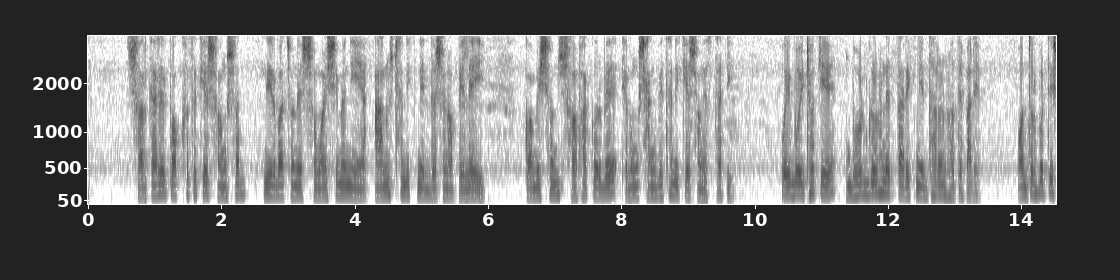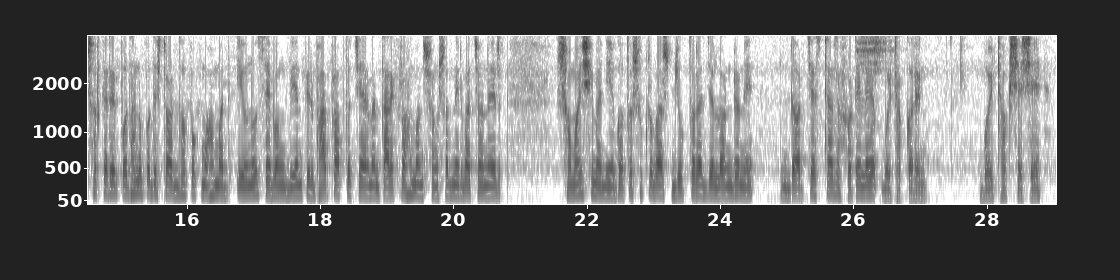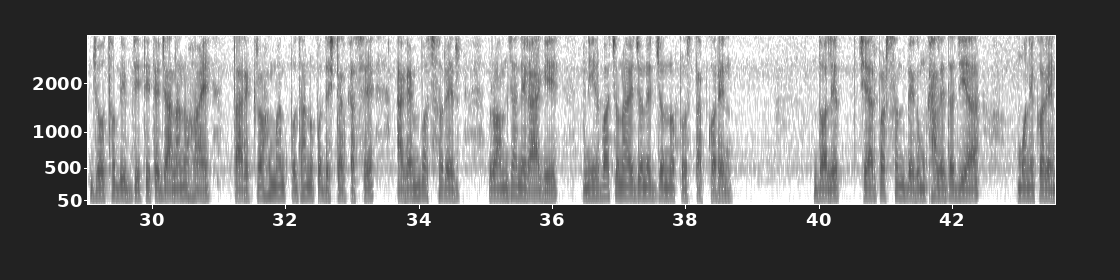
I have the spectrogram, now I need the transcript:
সরকারের পক্ষ থেকে সংসদ নির্বাচনের সময়সীমা নিয়ে আনুষ্ঠানিক নির্দেশনা পেলেই কমিশন সভা করবে এবং সাংবিধানিক এ সংস্থাটি। ওই বৈঠকে ভোট গ্রহণের তারিখ নির্ধারণ হতে পারে। অন্তর্বর্তী সরকারের প্রধান উপদেষ্টা অধ্যাপক মোহাম্মদ ইউনুস এবং বিএনপির ভারপ্রাপ্ত চেয়ারম্যান তারেক রহমান সংসদ নির্বাচনের সময়সীমা নিয়ে গত শুক্রবার যুক্তরাজ্যের লন্ডনে ডরচেস্টার হোটেলে বৈঠক করেন। বৈঠক শেষে যৌথ বিবৃতিতে জানানো হয়, তারেক রহমান প্রধান উপদেষ্টার কাছে আগামী বছরের রমজানের আগে নির্বাচন আয়োজনের জন্য প্রস্তাব করেন। দলের চেয়ারপারসন বেগম খালেদা জিয়া মনে করেন,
